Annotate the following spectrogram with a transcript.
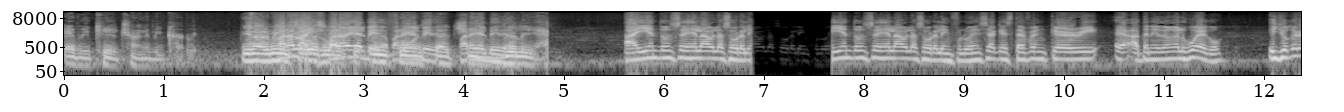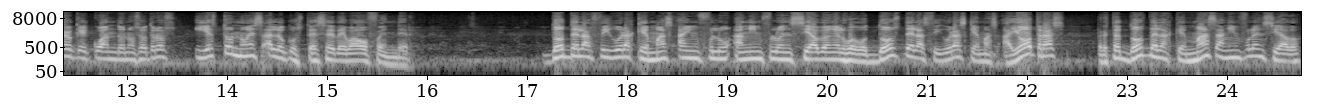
every kid trying to be Curry. You know what I mean? Páralo ahí, it's para ahí el the video, para el influence video, that para el you video. really have. Ahí entonces él habla sobre ahí entonces él habla sobre la influencia que Stephen Curry eh, ha tenido en el juego. Y yo creo que cuando nosotros, y esto no es a lo que usted se deba ofender, dos de las figuras que más han influenciado en el juego, dos de las figuras que más, hay otras, pero estas dos de las que más han influenciado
